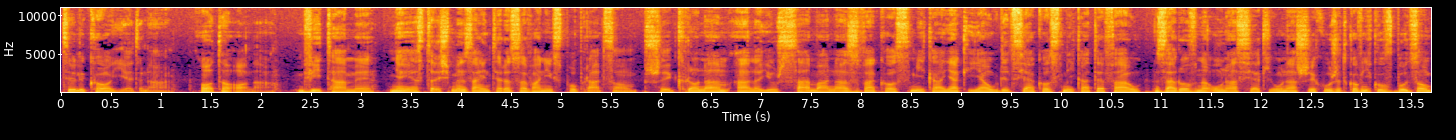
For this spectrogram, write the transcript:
tylko jedna. Oto ona. Witamy. Nie jesteśmy zainteresowani współpracą. Przykro nam, ale już sama nazwa Kosmika, jak i audycja Kosmika TV, zarówno u nas, jak i u naszych użytkowników budzą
